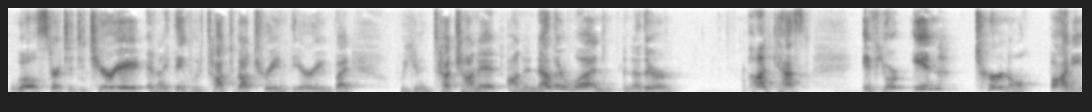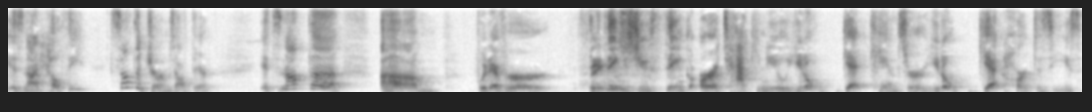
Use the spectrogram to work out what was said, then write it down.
will start to deteriorate. And I think we've talked about terrain theory, but we can touch on it on another one, another podcast. If your internal body is not healthy, it's not the germs out there. It's not the um, whatever Things. things you think are attacking you. You don't get cancer. You don't get heart disease.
